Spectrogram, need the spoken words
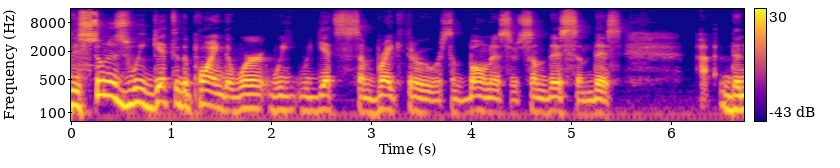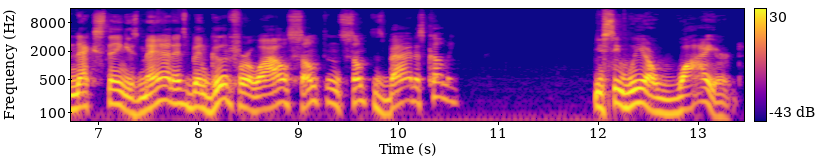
as soon as we get to the point that we're, we, we get some breakthrough or some bonus or some this, some this, uh, the next thing is, man, it's been good for a while. Something, something's bad is coming. You see, we are wired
